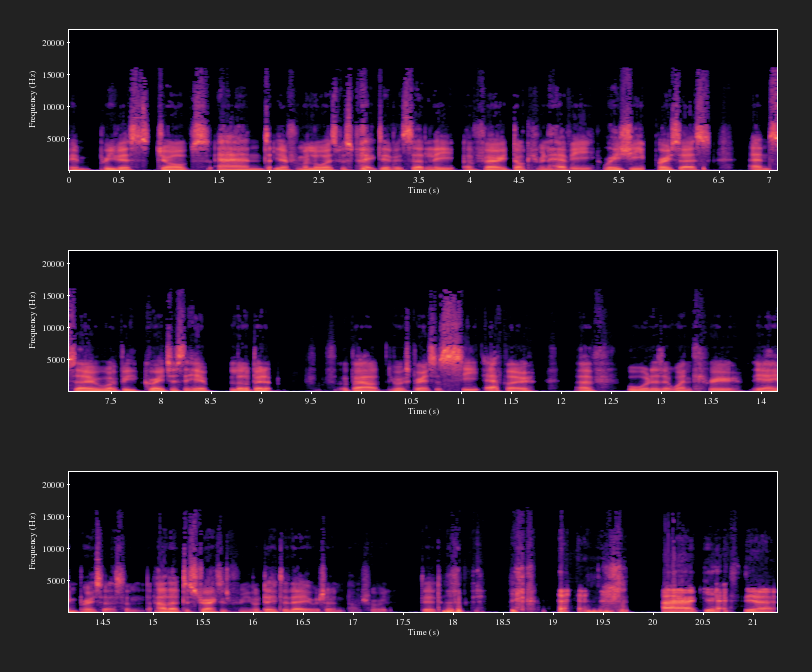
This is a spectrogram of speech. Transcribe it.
in previous jobs and you know from a lawyer's perspective it's certainly a very document heavy regime process and so it would be great just to hear a little bit about your experience as CFO of Forward as it went through the AIM process and how that distracted from your day to day, which I'm, I'm, sure it did. uh, yes, yeah.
